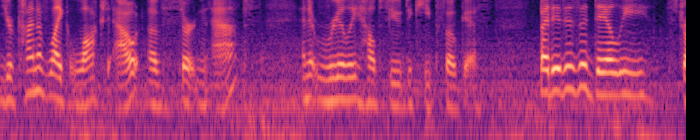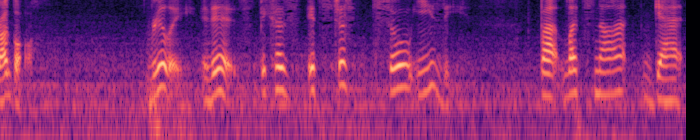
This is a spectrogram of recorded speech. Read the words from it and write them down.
you're kind of like locked out of certain apps and it really helps you to keep focus. But it is a daily struggle. Really, it is because it's just so easy. But let's not get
